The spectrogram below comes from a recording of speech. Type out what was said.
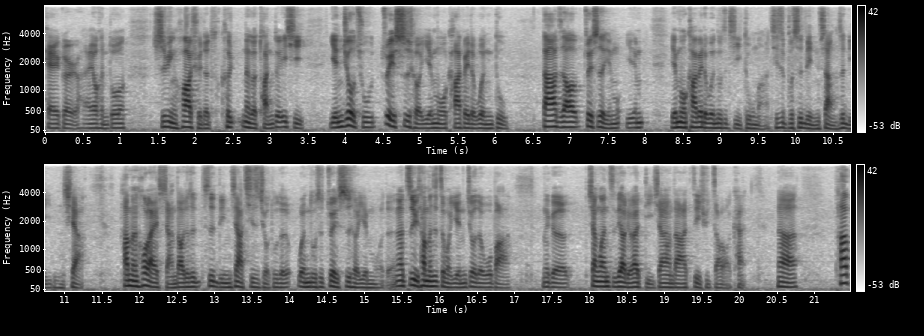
Pager，还有很多食品化学的科那个团队一起研究出最适合研磨咖啡的温度。大家知道最适合研磨研研磨咖啡的温度是几度吗？其实不是零上，是零下。他们后来想到就是是零下七十九度的温度是最适合研磨的。那至于他们是怎么研究的，我把那个相关资料留在底下，让大家自己去找找看。那他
